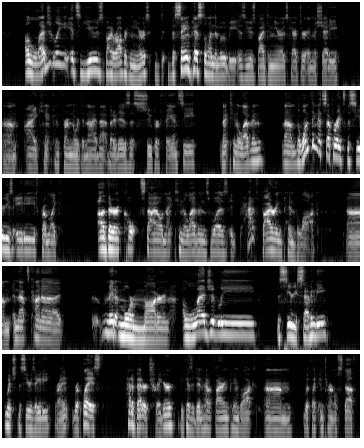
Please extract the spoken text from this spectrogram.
allegedly it's used by Robert De Niro's the same pistol in the movie is used by De Niro's character in Machete Um, I can't confirm nor deny that, but it is a super fancy 1911. Um, the one thing that separates the Series 80 from like other Colt style 1911s was it had a firing pin block, um, and that's kind of made it more modern. Allegedly, the Series 70, which the Series 80 right replaced, had a better trigger because it didn't have a firing pin block um, with like internal stuff.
